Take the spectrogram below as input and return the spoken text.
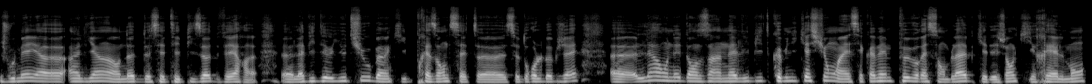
Je vous mets euh, un lien en note de cet épisode vers euh, la vidéo YouTube hein, qui présente cette, ce drôle d'objet. là, on est dans un alibi de communication hein, et c'est quand même peu vraisemblable qu'il y ait des gens qui réellement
